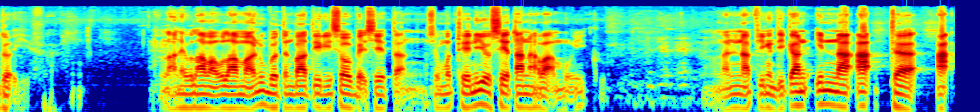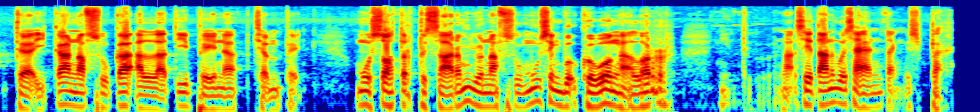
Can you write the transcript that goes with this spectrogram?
dhaif. Lane ulama-ulama nu mboten pati riso mek setan. Sing medeni yo setan awakmu iku. Lan Nabi ngendikan inna a'da a'da ika nafsuka allati baina jambek. Musuh terbesarmu yo nafsumu sing mbok gawa ngalor gitu. Nak setan gue senteng wis bar.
